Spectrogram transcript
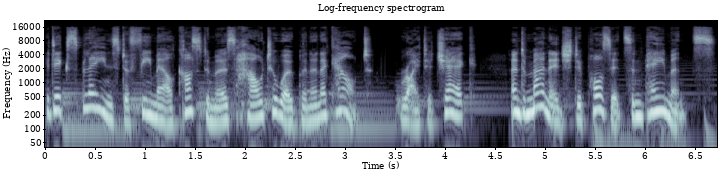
it explains to female customers how to open an account, write a check, and manage deposits and payments.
